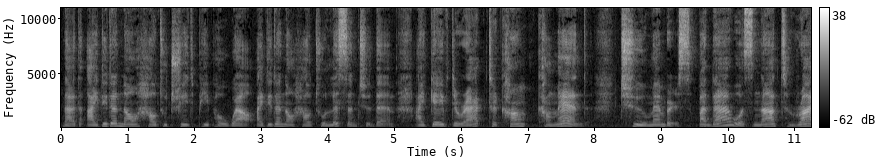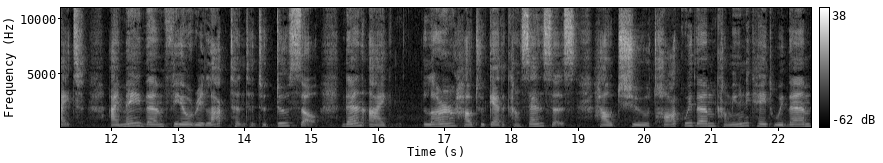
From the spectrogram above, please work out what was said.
that I didn't know how to treat people well. I didn't know how to listen to them. I gave direct com- command to members, but that was not right. I made them feel reluctant to do so. Then I learn how to get consensus, how to talk with them, communicate with them,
